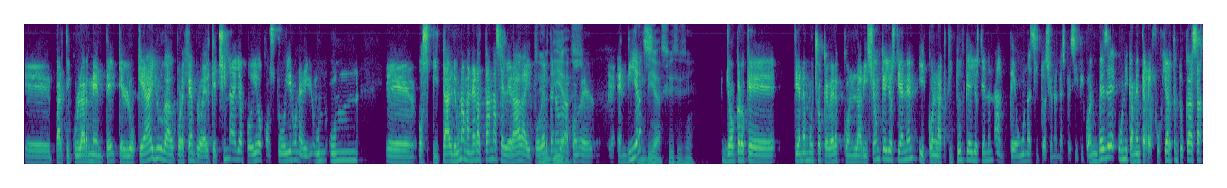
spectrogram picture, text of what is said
eh, particularmente que lo que ha ayudado, por ejemplo, el que China haya podido construir un, eh, hospital de una manera tan acelerada y poder tener una, en días. En días, sí, sí, sí. Yo creo que tiene mucho que ver con la visión que ellos tienen y con la actitud que ellos tienen ante una situación en específico. En vez de únicamente refugiarte en tu casa,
